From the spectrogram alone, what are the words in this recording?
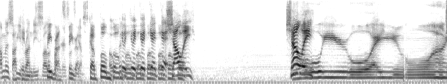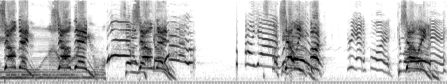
I'm gonna speed run these speed motherfuckers. run, speed Let's run. go. Just go boom, boom, Good, boom, good, boom, good, boom, good, boom, good. boom, Shelly. Shelly. Sheldon! Sheldon! Sheldon! Sheldon! Oh yeah! Shelly, fuck! Three out of four. Come Shelly! on! There.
